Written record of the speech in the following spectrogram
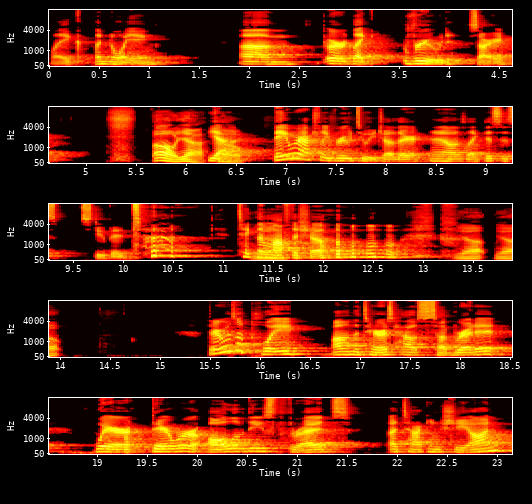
like annoying. Um, or like rude, sorry. oh yeah Yeah. no. They were actually rude to each other, and I was like, this is stupid. Take them Yeah. off the show. Yep, yep. There was a point on the Terrace House subreddit where there were all of these threads attacking Shion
